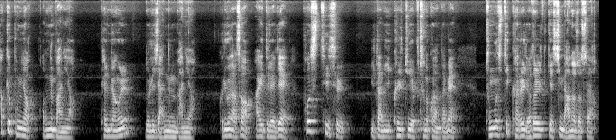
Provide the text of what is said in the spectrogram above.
학교 폭력 없는 반이요. 별명을 놀리지 않는 반이요. 그리고 나서 아이들에게 포스트잇을 일단 이 글 뒤에 붙여놓고 난 다음에 둥근 스티커를 8개씩 나눠줬어요.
